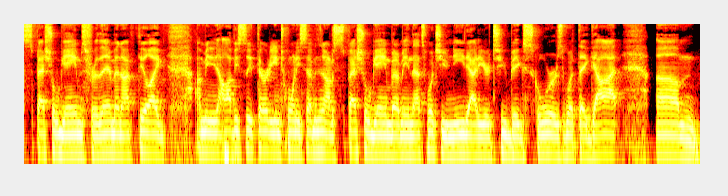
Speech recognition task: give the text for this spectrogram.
special games for them. And I feel like, I mean, obviously 30 and 27 is not a special game, but I mean, that's what you need out of your two big scores, what they got. Um,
